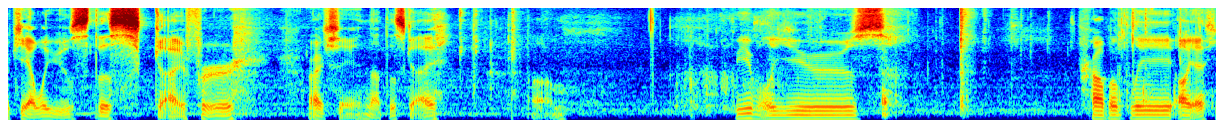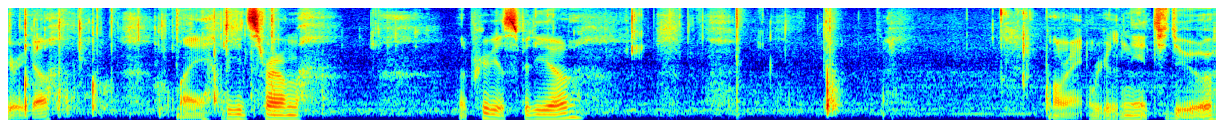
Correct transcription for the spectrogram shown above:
Okay, I will use this guy for, or actually, not this guy. Um, we will use probably, oh yeah, here we go. My leads from the previous video. Alright, we're going to need to do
